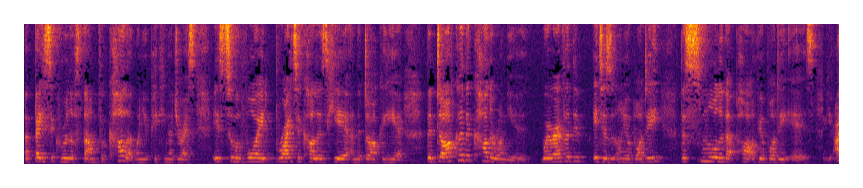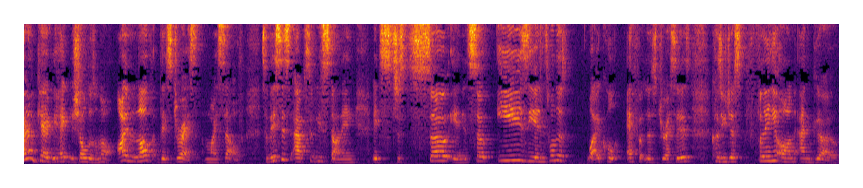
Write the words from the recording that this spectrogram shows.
a basic rule of thumb for color when you're picking a dress is to avoid brighter colors here and the darker here. The darker the color on you, wherever the, it is on your body, the smaller that part of your body is. I don't care if you hate your shoulders or not. I love this dress myself. So this is absolutely stunning. It's just so in. It's so easy and it's one of those what I call effortless dresses because you just fling it on and go.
